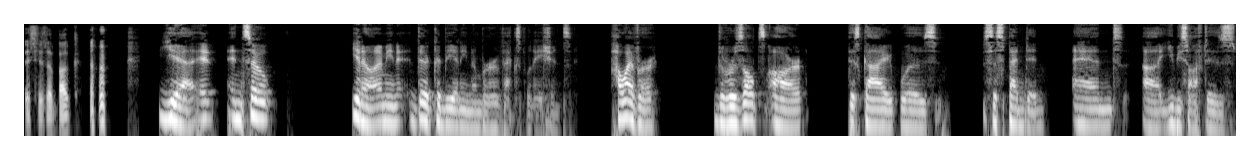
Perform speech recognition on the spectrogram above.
this is a bug. Yeah, it, and so, you know, I mean, there could be any number of explanations. However, the results are this guy was suspended, and uh, Ubisoft is,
